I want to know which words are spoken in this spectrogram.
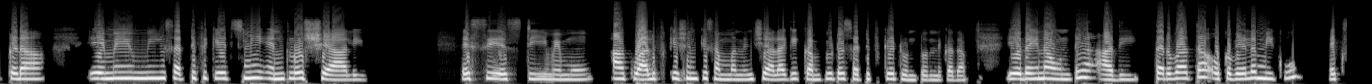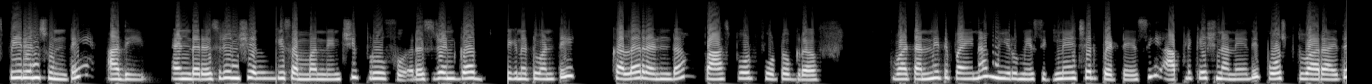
ఇక్కడ ఏమేమి సర్టిఫికేట్స్ని ఎన్క్లోజ్ చేయాలి? ఎస్సీ ఎస్టీ మేము ఆ క్వాలిఫికేషన్కి సంబంధించి అలాగే కంప్యూటర్ సర్టిఫికేట్ ఉంటుంది కదా. ఏదైనా ఉంటే అది. తర్వాత ఒకవేళ మీకు ఎక్స్పీరియన్స్ ఉంటే అది. అండ్ రెసిడెన్షియల్కి సంబంధించి ప్రూఫ్ రెసిడెంట్గా దిగినటువంటి కలర్ అండ్ పాస్పోర్ట్ ఫోటోగ్రాఫ్ వాటన్నిటిపైన మీరు మీ సిగ్నేచర్ పెట్టేసి అప్లికేషన్ అనేది పోస్ట్ ద్వారా అయితే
